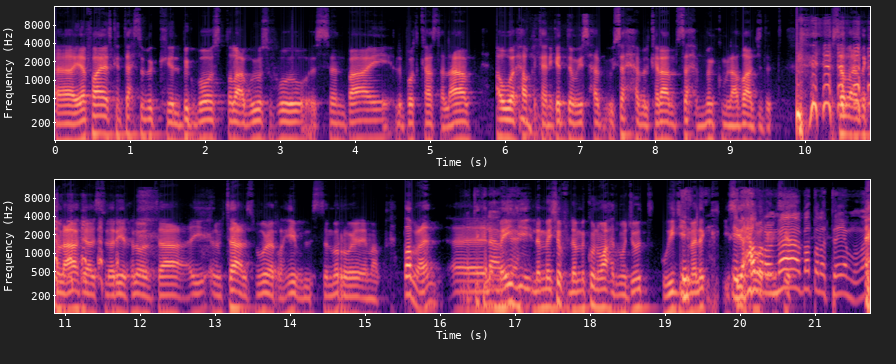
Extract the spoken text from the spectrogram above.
آه يا فايز كنت احسبك ال big boss. طلع أبو يوسف هو ال senpai لبودكاست ألعاب. أول حلقة كان يقدم ويسحب ويسحب الكلام سحب منكم الأعضاء الجدد بس الله يعطيكم العافية على الاستمرارية الحلوة الامتاع الامتاع الاسبوعي الرهيب اللي استمروا إلى الإمام. طبعا آه لما. يجي لما يشوف لما يكون واحد موجود ويجي الملك يصير إذا حضر الماء بطل التيمم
